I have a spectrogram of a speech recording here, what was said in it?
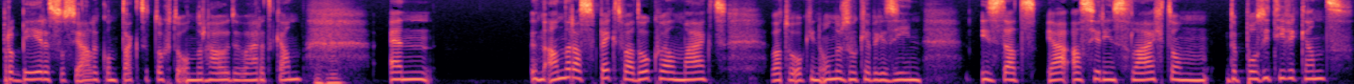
proberen sociale contacten toch te onderhouden waar het kan. -hmm. En een ander aspect wat ook wel maakt, wat we ook in onderzoek hebben gezien, is dat ja, als je erin slaagt om de positieve kant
